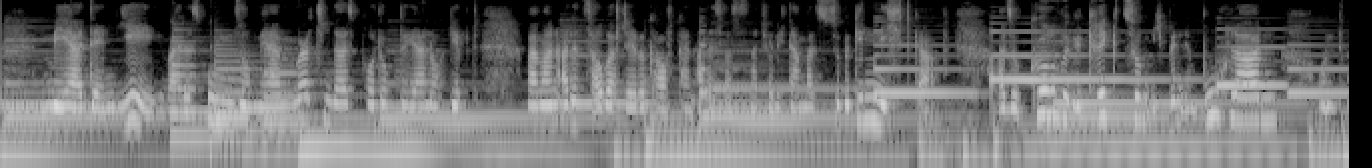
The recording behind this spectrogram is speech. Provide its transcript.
Mehr denn je, weil es umso mehr Merchandise-Produkte ja noch gibt, weil man alle Zauberstäbe kaufen kann, alles, was es natürlich damals zu Beginn nicht gab. Also Kurve gekriegt zum Ich bin im Buchladen und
